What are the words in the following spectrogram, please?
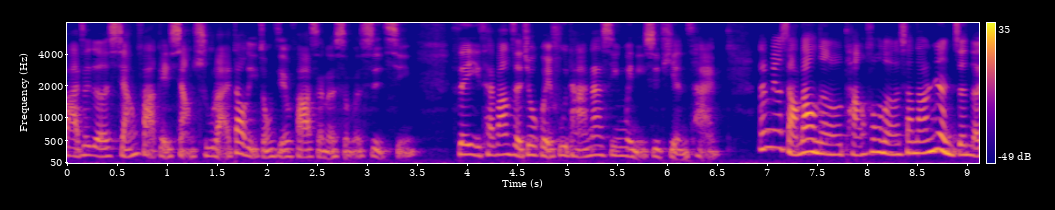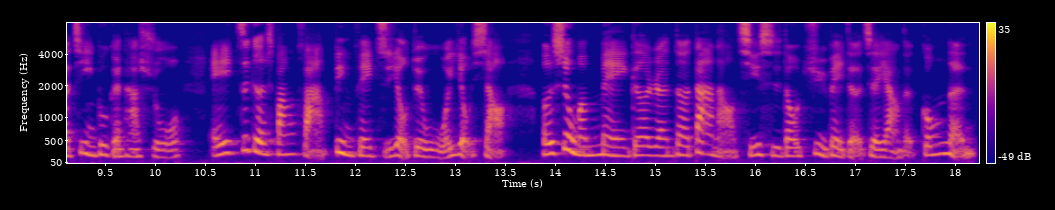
把这个想法给想出来，到底中间发生了什么事情？所以采访者就回复他：“那是因为你是天才。”但没有想到呢，唐凤呢相当认真的进一步跟他说：“诶，这个方法并非只有对我有效。”而是我们每个人的大脑其实都具备着这样的功能，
